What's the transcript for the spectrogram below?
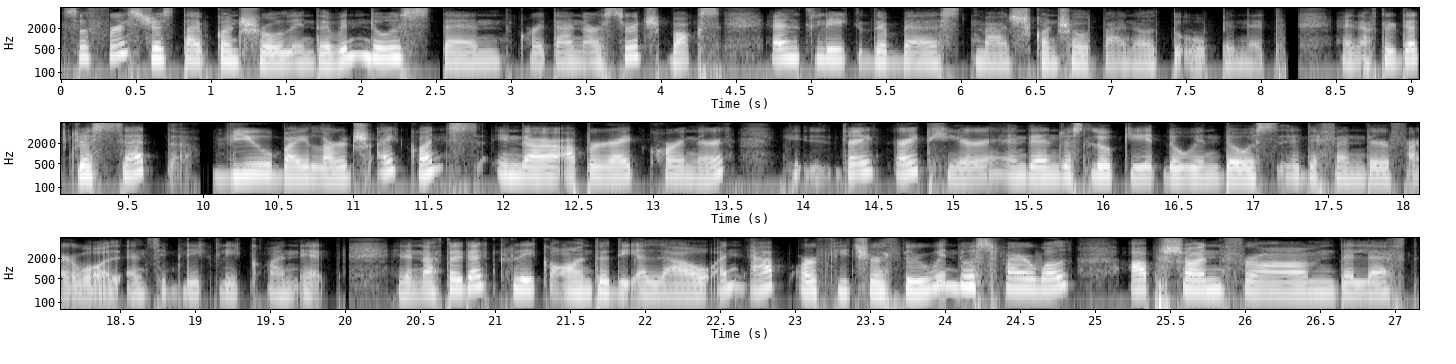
So first, just type control in the Windows 10 Cortana or search box and click the best match control panel to open it. And after that, just set view by large icons in the upper right corner, right, right here, and then just locate the Windows Defender firewall and simply click on it. And then after that, click onto the allow an app or feature through Windows Firewall option from the left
